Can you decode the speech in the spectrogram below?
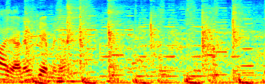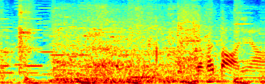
เราอยากเล่นเกมอันเนี้ยแล้วก็ต่อเนี่ยเอา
